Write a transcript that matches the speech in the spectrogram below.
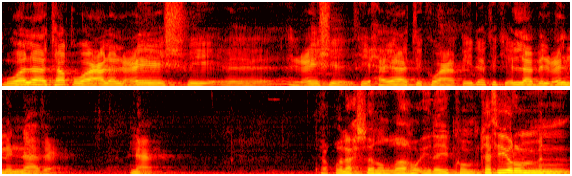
ولا تقوى على العيش في آه، العيش في حياتك وعقيدتك إلا بالعلم النافع. نعم. يقول أحسن الله إليكم. كثير من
